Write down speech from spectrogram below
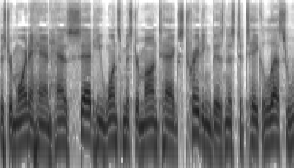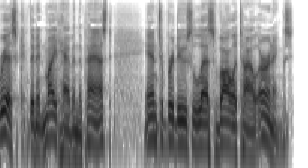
Mr. Moynihan has said he wants Mr. Montag's trading business to take less risk than it might have in the past and to produce less volatile earnings.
